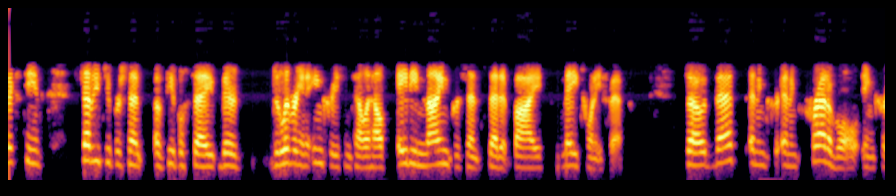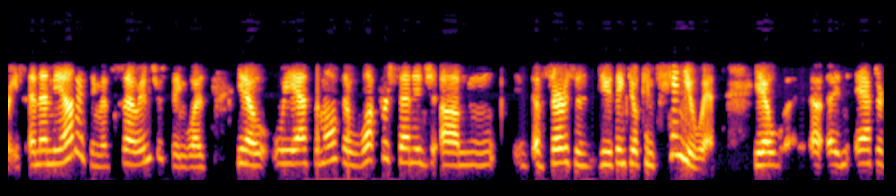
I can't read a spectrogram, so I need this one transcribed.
16th, 72% of people say they're delivering an increase in telehealth. 89% said it by May 25th. So that's an inc- an incredible increase. And then the other thing that's so interesting was, you know, we asked them also what percentage um, of services do you think you'll continue with? You know, uh, after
